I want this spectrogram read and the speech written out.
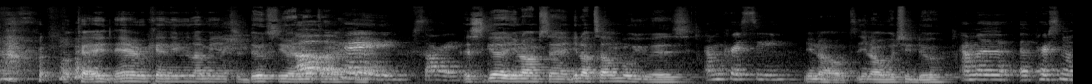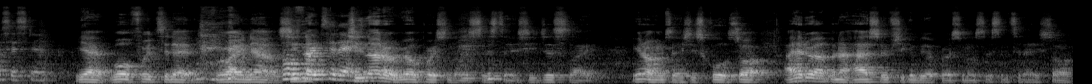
okay. Damn, you can't even let me introduce you Oh, nothing like that. okay. Sorry. It's good, you know what I'm saying. You know, tell them who you is. I'm Chrissy. You know, you know what you do. I'm a, a personal assistant. Yeah, well, for today, for right now, Well, she's for not. today. She's not a real personal assistant. She just like, you know what I'm saying. She's cool. So I hit her up and I asked her if she can be a personal assistant today. So,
